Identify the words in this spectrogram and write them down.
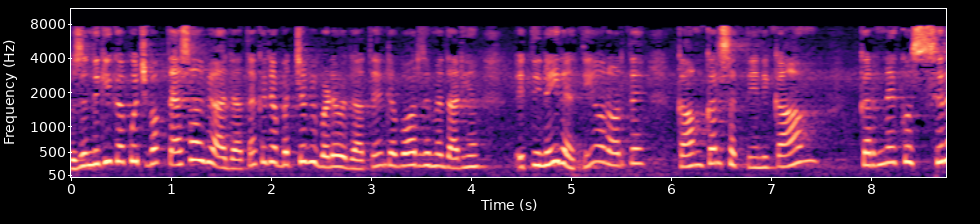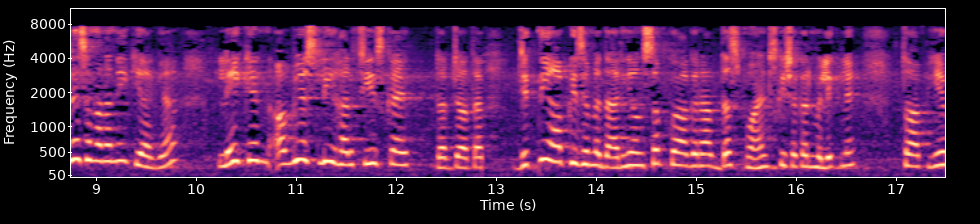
زندگی کا کچھ وقت ایسا بھی آ جاتا ہے کہ جب بچے بھی بڑے ہو جاتے ہیں، جب اور ذمہ داریاں اتنی نہیں رہتی ہیں اور عورتیں کام کر سکتی ہیں۔ یعنی کام کرنے کو سرے سے منع نہیں کیا گیا، لیکن آبیسلی ہر چیز کا ایک درجہ ہوتا ہے۔ جتنی آپ کی ذمہ داریاں، ان سب کو اگر آپ دس پوائنٹس کی شکل میں لکھ لیں، تو آپ یہ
